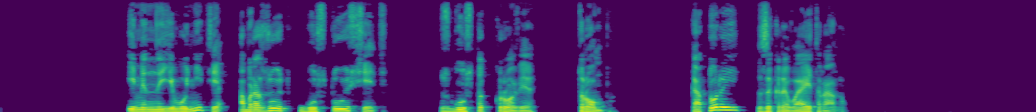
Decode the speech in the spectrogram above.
Именно его нити образуют густую сеть, сгусток крови, тромб, который закрывает рану.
